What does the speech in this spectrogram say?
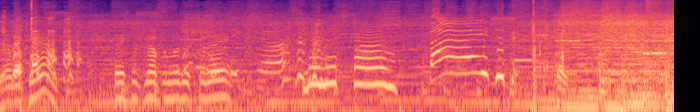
Yeah, we can. Thanks for jumping with us today. Thank you. See you next time. Bye. Thanks.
